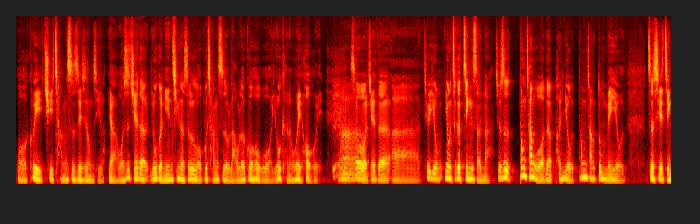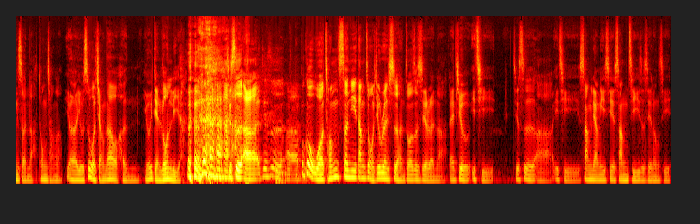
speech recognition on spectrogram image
我会去尝试这些东西了。呀，我是觉得如果年轻的时候我不尝试，老了过后我有可能会后悔。啊所以我觉得啊、呃就用用这个精神啊，就是通常我的朋友通常都没有这些精神啊，通常了，呃，有时我讲到很有一点 lonely 啊，就是呃，就是呃，不过我从生意当中我就认识很多这些人啊，那就一起。就是啊、一起商量一些商机这些东西，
